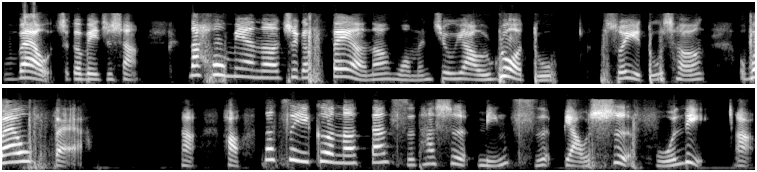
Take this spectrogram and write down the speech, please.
，well 这个位置上。那后面呢？这个 fair 呢，我们就要弱读，所以读成 welfare 啊。好，那这一个呢单词它是名词，表示福利啊，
